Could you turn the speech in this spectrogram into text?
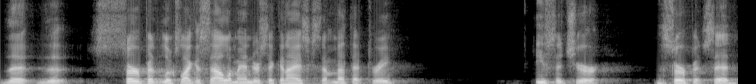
The, the serpent looks like a salamander. Said, Can I ask you something about that tree? Eve said, Sure. The serpent said,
